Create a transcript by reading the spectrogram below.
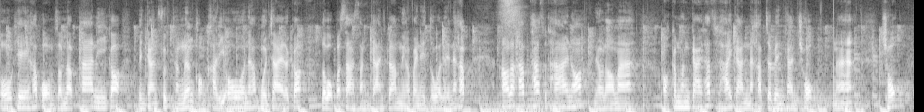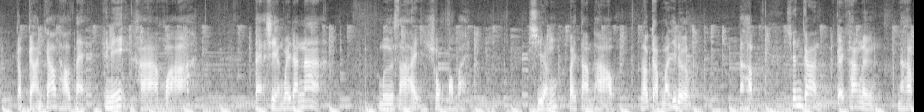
โอเคครับผมสำหรับท่านี้ก็เป็นการฝึกทางเรื่องของคาร์ดิโอนะครับหัวใจแล้วก็ระบบประสาทสั่งการกล้ามเนื้อไปในตัวเลยนะครับ เอาละครับท่าสุดท้ายเนาะเดี๋ยวเรามาออกกำลังกายท่าสุดท้ายกันนะครับ จะเป็นการชกนะฮะชกกับการก้าวเท้าแตะทีนี้ขาขวา แตะเฉียงไปด้านหน้า มือซ้ายชกออกไป เฉียงไปตามเท้า แล้วกลับมาที่เดิมนะครับ เช่นกันไก่ข้างหนึ่งนะครับ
